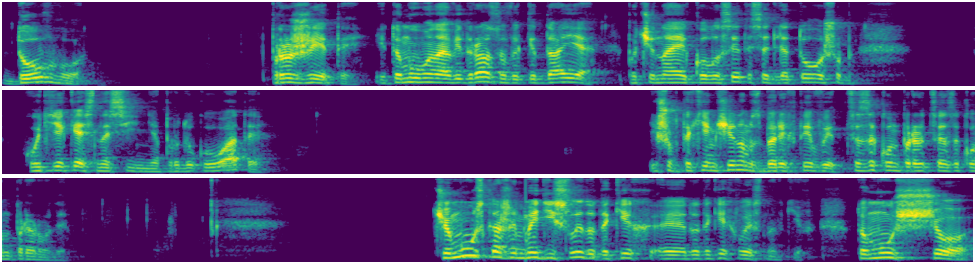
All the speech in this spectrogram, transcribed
довго прожити. І тому вона відразу викидає, починає колоситися для того, щоб хоч якесь насіння продукувати, і щоб таким чином зберегти вид. Це закон, це закон природи. Чому, скажімо, ми дійшли до таких, е, до таких висновків? Тому що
